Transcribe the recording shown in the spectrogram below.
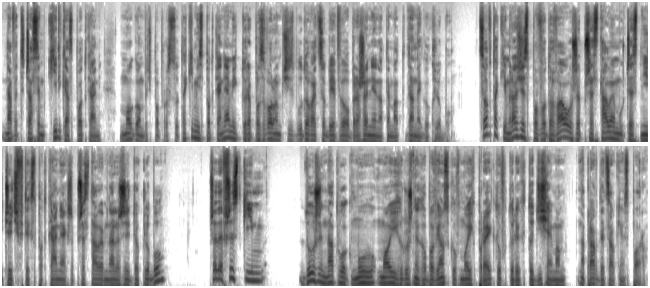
nawet czasem kilka spotkań mogą być po prostu takimi spotkaniami, które pozwolą ci zbudować sobie wyobrażenie na temat danego klubu. Co w takim razie spowodowało, że przestałem uczestniczyć w tych spotkaniach, że przestałem należeć do klubu? Przede wszystkim duży natłok mu, moich różnych obowiązków, moich projektów, których do dzisiaj mam naprawdę całkiem sporo.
